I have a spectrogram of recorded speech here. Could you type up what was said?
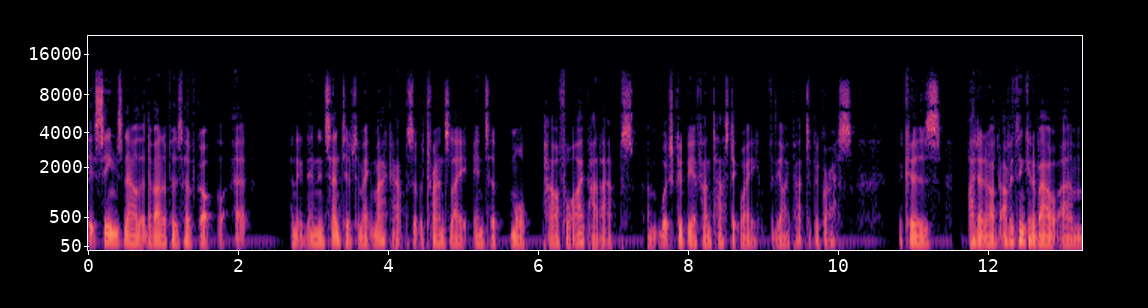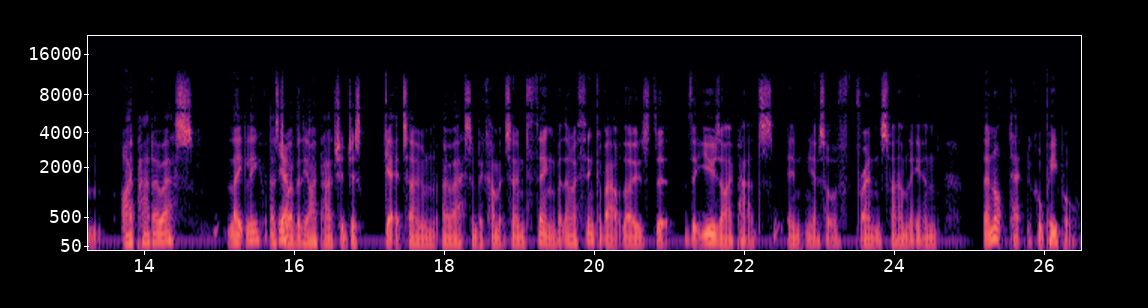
It seems now that developers have got a, an, an, incentive to make Mac apps that would translate into more powerful iPad apps, um, which could be a fantastic way for the iPad to progress. Because I don't know, I've, I've been thinking about um, iPad OS lately as yep. to whether the iPad should just get its own OS and become its own thing. But then I think about those that that use iPads in you know sort of friends, family, and they're not technical people.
